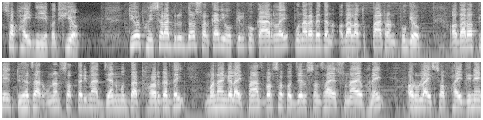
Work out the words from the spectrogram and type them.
सफाई दिएको थियो। त्यो फैसला विरुद्ध सरकारी वकिलको कार्यालय पुनरावेदन अदालत पाटन पुग्यो। अदालतले दुई हजार उनसत्तरीमा ज्यान मुद्दा ठहर गर्दै मनाङ्गेलाई पाँच वर्षको जेल सजाय सुनायो भने अरूलाई सफाई दिने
